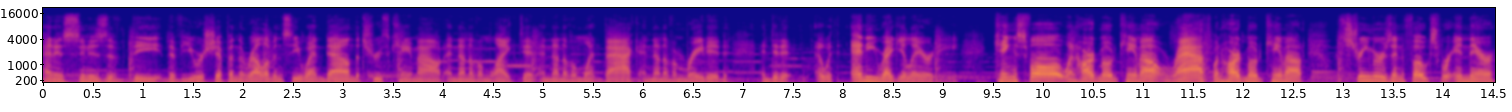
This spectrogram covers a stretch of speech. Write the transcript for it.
and as soon as the, the, the viewership and the relevancy went down, the truth came out, and none of them liked it, and none of them went back, and none of them rated and did it with any regularity. King's Fall, when hard mode came out, Wrath, when hard mode came out, streamers and folks were in there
